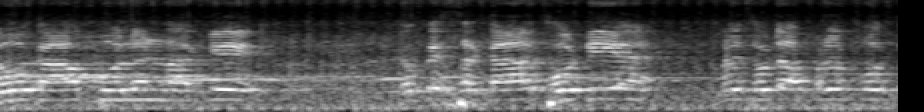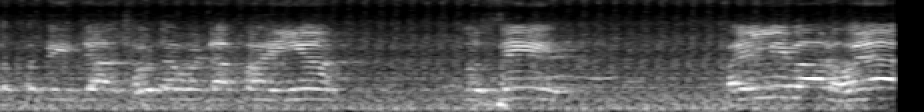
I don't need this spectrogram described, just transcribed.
ਲੋਕ ਆਪ ਬੋਲਣ ਲੱਗੇ ਕਿਉਂਕਿ ਸਰਕਾਰ ਤੁਹਾਡੀ ਹੈ। ਮੈਂ ਤੁਹਾਡਾ ਆਪਣਾ ਪੁੱਤ, ਭਤੀਜਾ, ਛੋਟਾ ਵੱਡਾ ਭਾਈ ਆ ਤੁਸੀਂ ਪਹਿਲੀ ਵਾਰ ਹੋਇਆ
